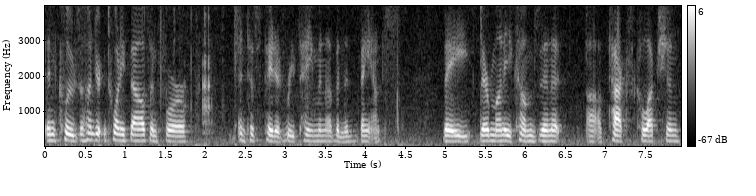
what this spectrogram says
includes 120,000 for anticipated repayment of an advance. They, their money comes in at uh, tax collection,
